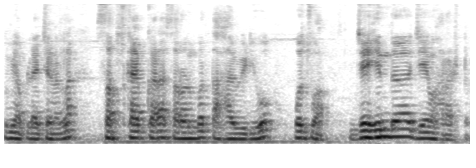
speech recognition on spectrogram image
तुम्ही आपल्या चॅनलला सबस्क्राईब करा. सर्वांपर्यंत हा व्हिडिओ पोचवा. जय हिंद जय महाराष्ट्र.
